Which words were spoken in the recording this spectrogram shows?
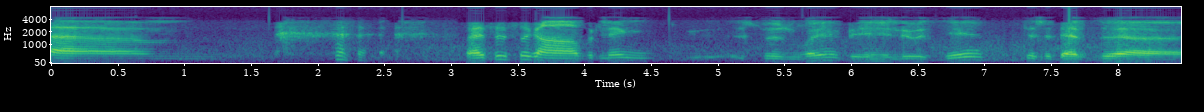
Euh... ben, c'est sûr qu'en bout de ligne, je peux jouer, puis lui aussi. J'étais habitué à,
